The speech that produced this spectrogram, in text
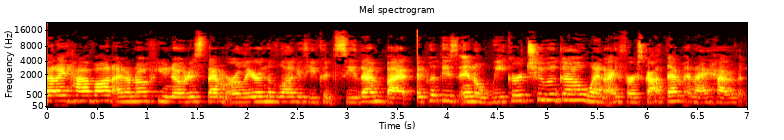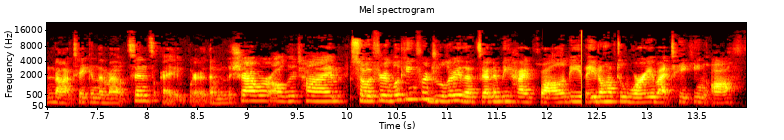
that I have on. I don't know if you noticed them earlier in the vlog, if you could see them, but I put these in a week or two ago when I first got them and I have not taken them out since. I wear them in the shower all the time. So if you're looking for jewelry that's gonna be high quality, that you don't have to worry about taking off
